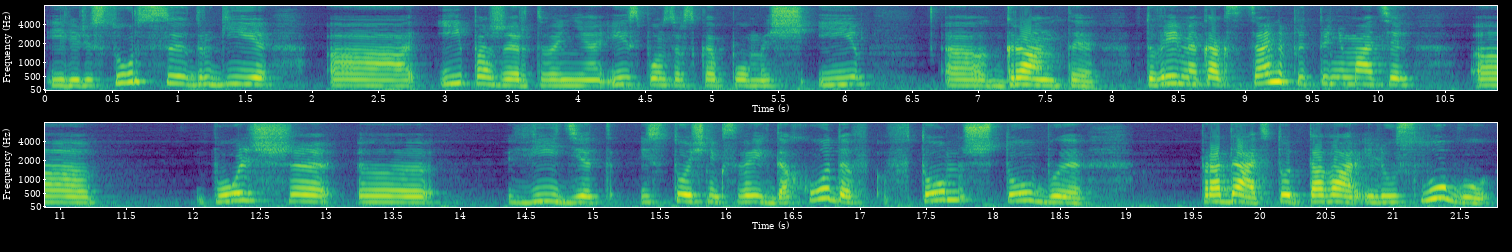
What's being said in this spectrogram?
или ресурсы другие, и пожертвования, и спонсорская помощь, и а, гранты. В то время как социальный предприниматель а, больше э, видит источник своих доходов в том, чтобы продать тот товар или услугу,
